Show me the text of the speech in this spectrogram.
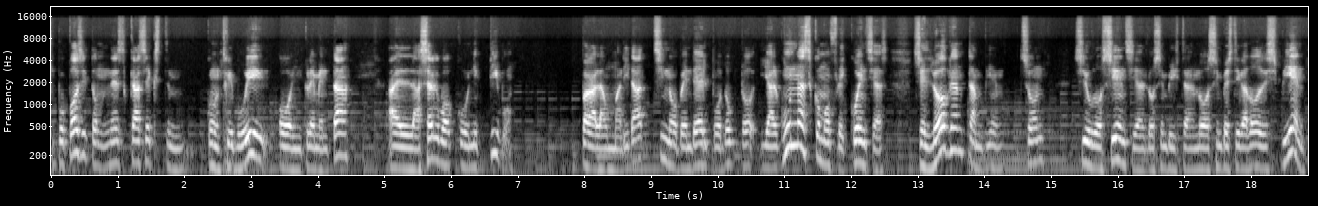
su propósito es casi contribuir o incrementar al acervo cognitivo para la humanidad, sino vender el producto y algunas como frecuencias se logran también son pseudociencias los, los investigadores bien.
